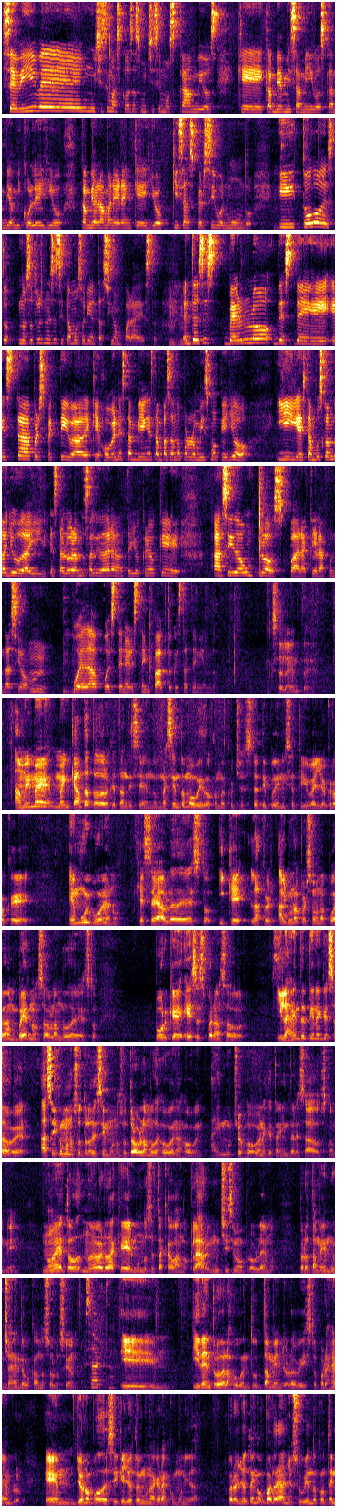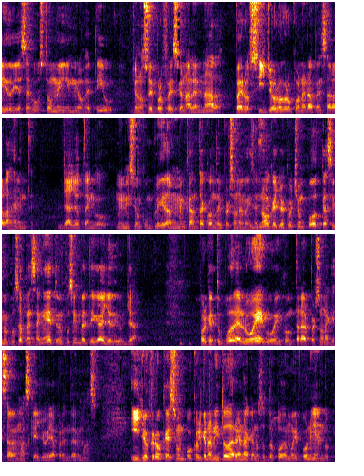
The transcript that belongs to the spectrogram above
Se viven muchísimas cosas, muchísimos cambios, que cambian mis amigos, cambia mi colegio, cambia la manera en que yo quizás percibo el mundo. Y todo esto, nosotros necesitamos orientación para esto. Entonces, verlo desde esta perspectiva de que jóvenes también están pasando por lo mismo que yo y están buscando ayuda y están logrando salir adelante, yo creo que ha sido un plus para que la fundación pueda pues tener este impacto que está teniendo. Excelente. A mí me, me, encanta todo lo que están diciendo. Me siento movido cuando escucho este tipo de iniciativa. Y yo creo que es muy bueno que se hable de esto y que la, alguna persona puedan vernos hablando de esto porque es esperanzador. Y la gente tiene que saber, así como nosotros decimos, nosotros hablamos de joven a joven, hay muchos jóvenes que están interesados también. No es, todo, no es verdad que el mundo se está acabando, claro, hay muchísimos problemas, pero también hay mucha gente buscando soluciones. Exacto. Y, y dentro de la juventud también yo lo he visto. Por ejemplo, Em, yo no puedo decir que yo tengo una gran comunidad, pero yo tengo un par de años subiendo contenido y ese es justo mi, mi objetivo. Yo no soy profesional en nada, pero si yo logro poner a pensar a la gente, ya yo tengo mi misión cumplida. A mí me encanta cuando hay personas que me dicen, no, que yo escuché un podcast y me puse a pensar en esto y me puse a investigar, y yo digo, ya. Porque tú puedes luego encontrar personas que saben más que yo y aprender más. Y yo creo que es un poco el granito de arena que nosotros podemos ir poniendo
